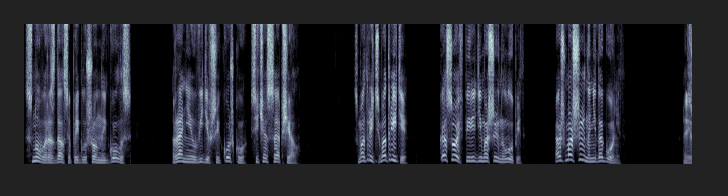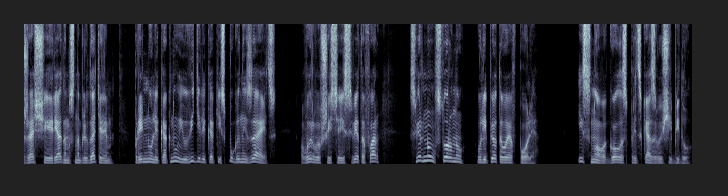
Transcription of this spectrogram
снова раздался приглушенный голос. Ранее увидевший кошку сейчас сообщал. Смотрите, смотрите! Косой впереди машины лупит. Аж машина не догонит. Лежащие рядом с наблюдателем прильнули к окну и увидели, как испуганный заяц, вырвавшийся из света фар, свернул в сторону, улепетывая в поле. И снова голос, предсказывающий беду.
